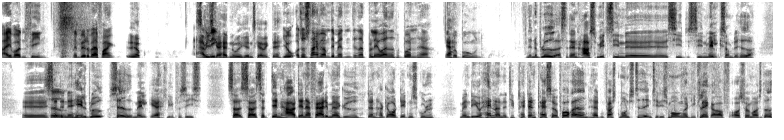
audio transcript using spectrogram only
Ej, hvor er den fin. Men ved du hvad, Frank? Yep. Ja, Skal vi skal ikke- have den ud igen, skal vi ikke det? Jo, og så snakker vi om det med, at den, den er blæver nede på bunden her. Ja. På buen. Den er blød, altså den har smidt sin, øh, sin, sin mælk, som det hedder. Øh, så den er helt blød. Sæd, mælk, ja, lige præcis. Så, så, så den, har, den er færdig med at gyde. Den har gjort det, den skulle. Men det er jo hannerne, de, den passer jo på redden her den første måneds tid, indtil de små unger, de klækker og, og svømmer afsted.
